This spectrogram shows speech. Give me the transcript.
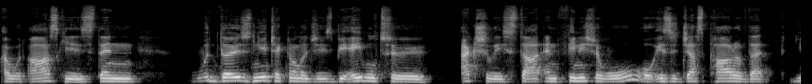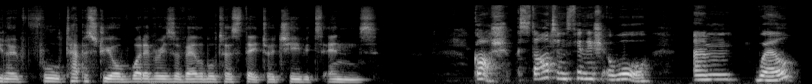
I would ask is then, would those new technologies be able to actually start and finish a war, or is it just part of that, you know, full tapestry of whatever is available to a state to achieve its ends? Gosh, start and finish a war. Um, well,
